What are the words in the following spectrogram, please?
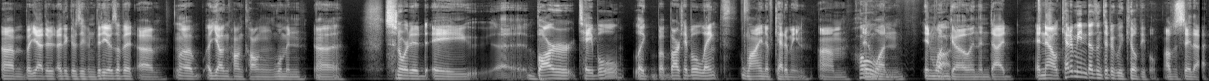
Um, but yeah, there, I think there's even videos of it. Um, uh, a young Hong Kong woman uh, snorted a uh, bar table like b- bar table length line of ketamine um, in one in one go, and then died. And now ketamine doesn't typically kill people. I'll just say that.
